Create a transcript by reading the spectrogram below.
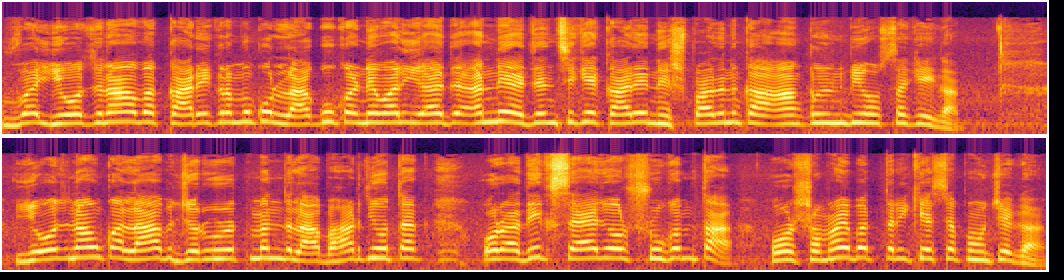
व योजना व कार्यक्रमों को लागू करने वाली अन्य एजेंसी के कार्य निष्पादन का आंकलन भी हो सकेगा। योजनाओं का लाभ जरूरतमंद लाभार्थियों तक और अधिक सहज और सुगमता और समयबद्ध तरीके से पहुंचेगा।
